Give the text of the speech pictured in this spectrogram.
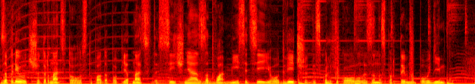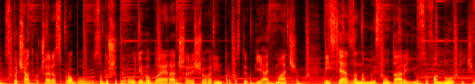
За період з 14 листопада по 15 січня за два місяці його двічі дискваліфіковували за неспортивну поведінку. Спочатку через спробу задушити Руді Гобера, через що Грін пропустив 5 матчів, після за навмисний удар Юсуфа Нуркіча.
